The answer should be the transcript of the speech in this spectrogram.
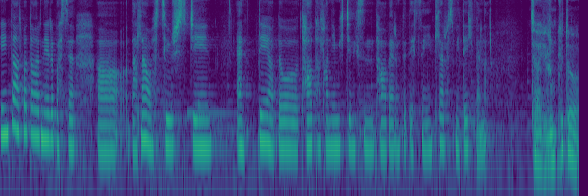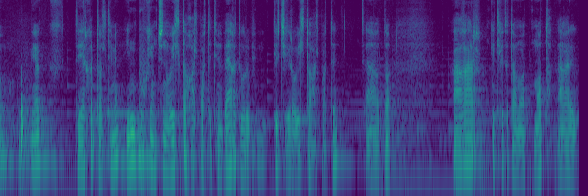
Тэгээ энэтэй холбоотойгоор нэрэ бас далайн ус цэвэрсэж гин амтны одоо тоо толгой нэмэгч гин гэсэн тоо баримтад байсан энэ талаар бас мэдээлэл байна. За ерөнхийдөө яг ярихад бол тийм ээ энэ бүх юм чинь уялдаа холбоотой тийм ээ байгаад өөрөө тэр чигээр уялдаа холбоотой. За одоо агаар гэдэгэд одоо мод мод агаарыг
